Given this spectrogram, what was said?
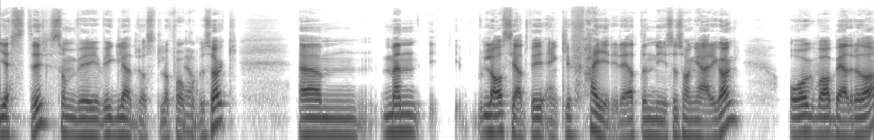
gjester som vi, vi gleder oss til å få Ja. på besøk. Um, men la oss si at vi egentlig feirer at en ny sesong er i gang. Og hva bedre da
